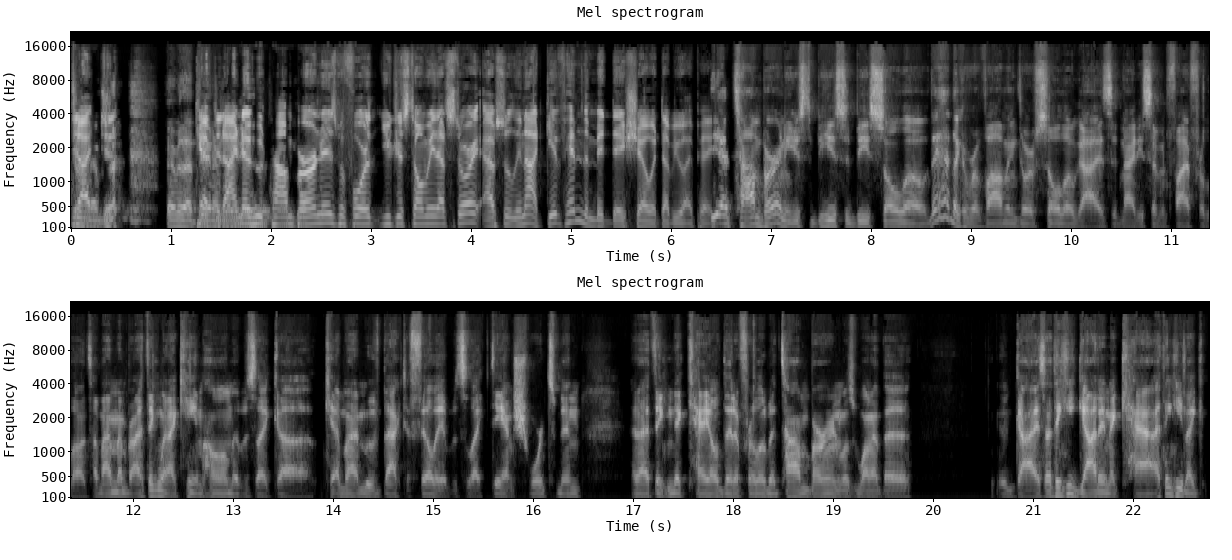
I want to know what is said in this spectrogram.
Did I- remember, remember that? Kev, did I know who Tom Byrne is before you just told me that story? Absolutely not. Give him the midday show at WIP. Yeah, Tom Byrne. He used to be. He used to be solo. They had like a revolving door of solo guys at 97.5 for a long time. I remember. I think when I came home, it was like uh when I moved back to Philly, it was like Dan Schwartzman, and I think Nick Cale did it for a little bit. Tom Byrne was one of the guys. I think he got in a cab. I think he like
